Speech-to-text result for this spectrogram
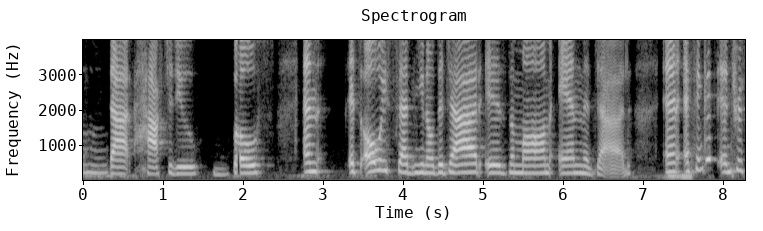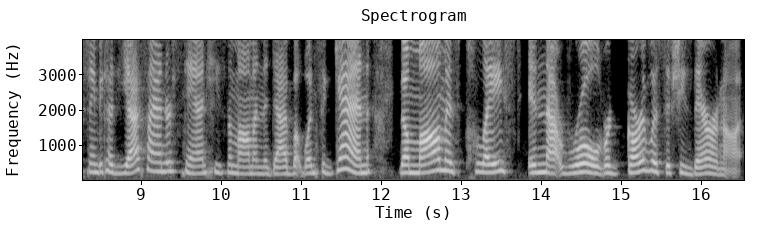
mm-hmm. that have to do both. And it's always said, you know, the dad is the mom and the dad. And I think it's interesting because, yes, I understand he's the mom and the dad, but once again, the mom is placed in that role regardless if she's there or not.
